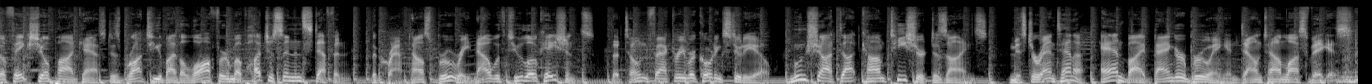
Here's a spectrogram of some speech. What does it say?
The Fake Show podcast is brought to you by the law firm of Hutchison and Steffen, the Craft House Brewery, now with two locations, the Tone Factory Recording Studio, Moonshot.com t shirt designs, Mr. Antenna, and by Banger Brewing in downtown Las Vegas.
